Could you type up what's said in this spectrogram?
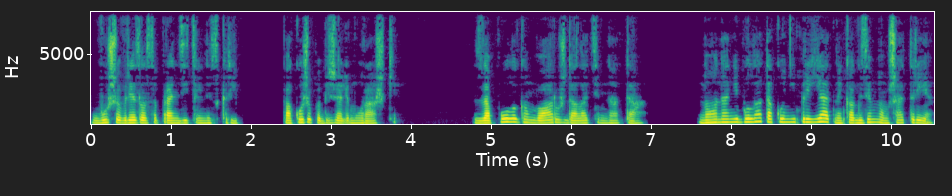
в уши врезался пронзительный скрип. По коже побежали мурашки. За пологом Вару ждала темнота. Но она не была такой неприятной, как в земном шатре.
